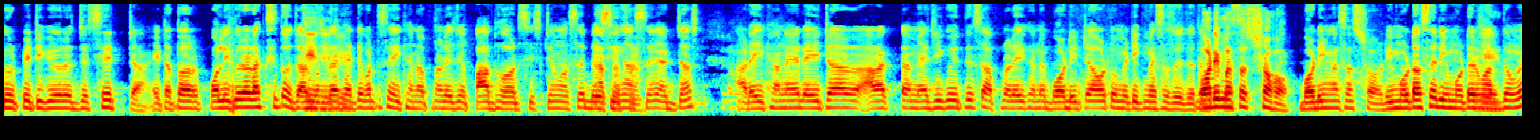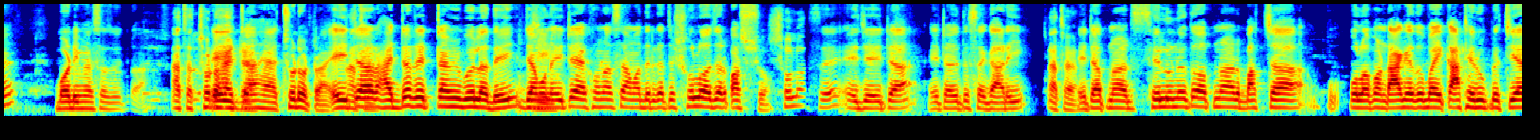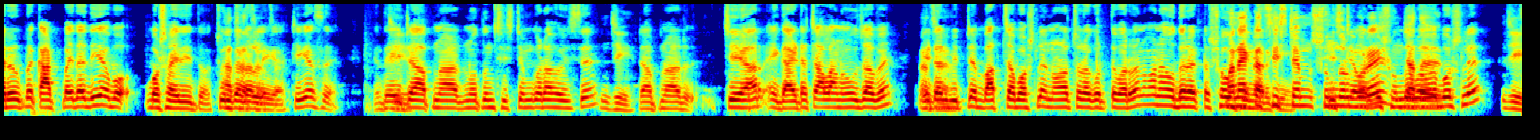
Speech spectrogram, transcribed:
Pure পেটিকিউরের যে সেটটা এটা তো আর পলি করে রাখছি তো যার জন্য দেখাইতে পারতেছে এখানে আপনার এই যে পা ধোয়ার সিস্টেম আছে বেসিং আছে অ্যাডজাস্ট আর এইখানের এইটার আর একটা ম্যাজিক হইতেছে আপনার এইখানে বডিটা অটোমেটিক মেসেজ হইতে বডি ম্যাসাজ সহ? বডি মেসেজ সহ রিমোট আছে রিমোটের মাধ্যমে বডি মেসেজ হইতে আচ্ছা ছোট এইটা হ্যাঁ ছোটটা। এইটার হাইড্রা রেটটা আমি বলে দেই যেমন এইটা এখন আছে আমাদের কাছে ষোলো হাজার পাঁচশো। ষোলো আছে এই যে এটা এটা হইতেছে গাড়ি। আচ্ছা। এটা আপনার সেলুনে তো আপনার বাচ্চা পোলাপান আগে তো ভাই কাঠের উপরে চেয়ারের উপরে কাঠ পায়দা দিয়ে বসাই দিত চুল আচ্ছা, কাটার লেগে ঠিক আছে? কিন্তু এইটা আপনার নতুন সিস্টেম করা হয়েছে এটা আপনার চেয়ার এই গাড়িটা চালানোও যাবে। এটার ভিতরে বাচ্চা বসলে নড়াচড়া করতে পারবে না মানে ওদের একটা শৌখিন মানে একটা system সুন্দর করে সুন্দরভাবে বসলে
